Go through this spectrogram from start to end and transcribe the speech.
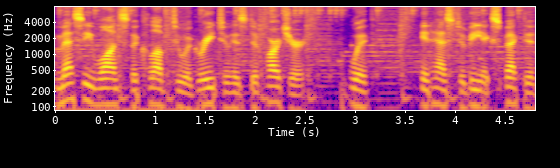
Messi wants the club to agree to his departure, with, it has to be expected,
